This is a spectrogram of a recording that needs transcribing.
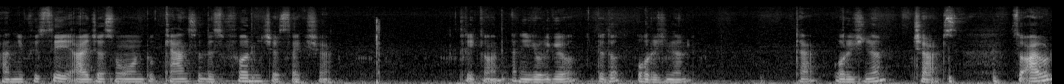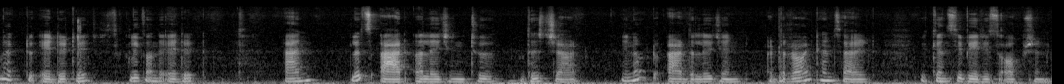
And if you see I just want to cancel this furniture section. Click on and you will go to the original tab original charts. So I would like to edit it. So click on the edit. And let's add a legend to this chart. In order to add the legend at the right hand side you can see various options.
